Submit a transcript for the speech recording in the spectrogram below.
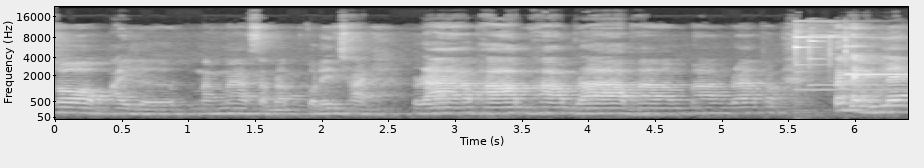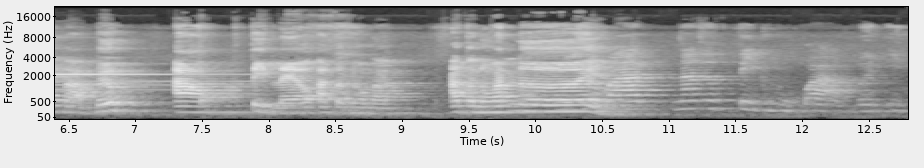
ชอบไอเลิฟมาก ๆสำหรับโกลเด้นชายราพามพามราพามพามราพามตั้งแต่ยุคแรกมาปุ๊บเอาติดแล้วอัตโนมัติอัตโนมัติเลย รู้สึกว่าน่าจะติดหูกว่าเบอร์อีก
